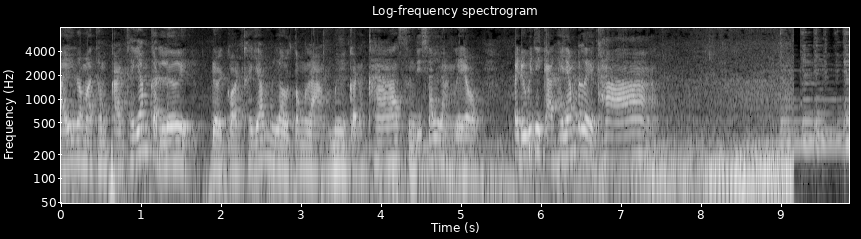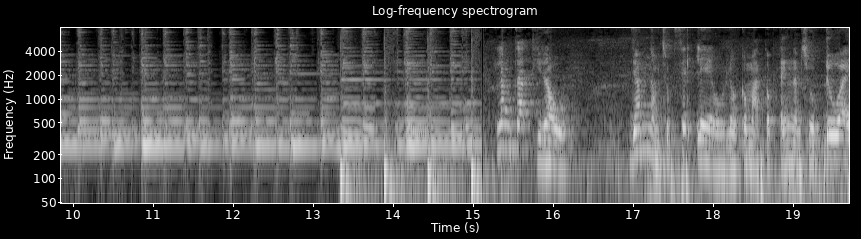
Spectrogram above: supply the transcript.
ไปเรามาทำการขย้ำกันเลย โดยก่อนขย้ำเราต้องล้างมือก่อนนะคะซึ่งดิฉันล้างแล้ว ไปดูวิธีการขย้ำกันเลยค่ะหลังจากที่เราย่ำน้ำชุบเสร็จแล้วเราก็มาตกแต่งน้ำชุบด้วย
